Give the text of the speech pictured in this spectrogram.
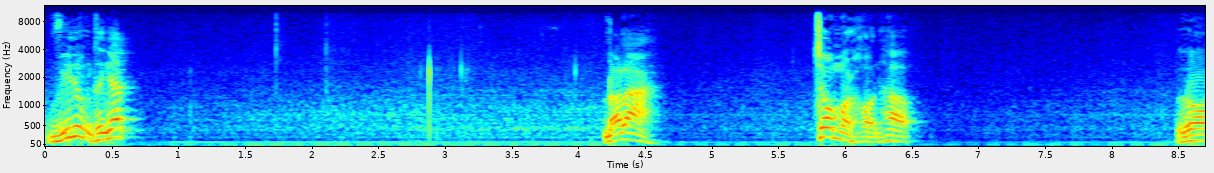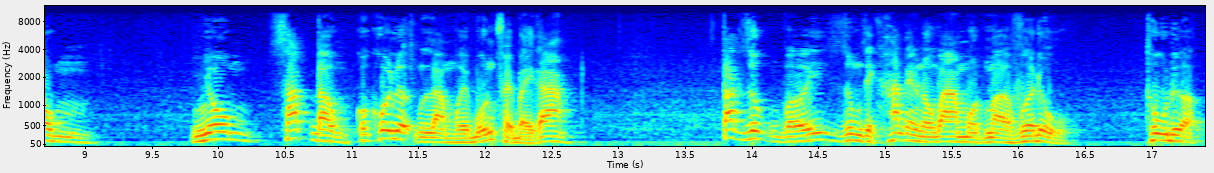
ví dụ thứ nhất đó là cho một hỗn hợp gồm nhôm, sắt, đồng có khối lượng là 14,7 gram. Tác dụng với dung dịch HNO3 1M vừa đủ thu được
